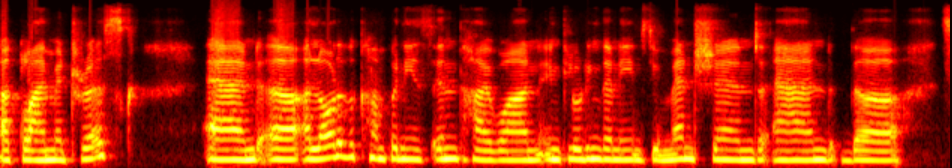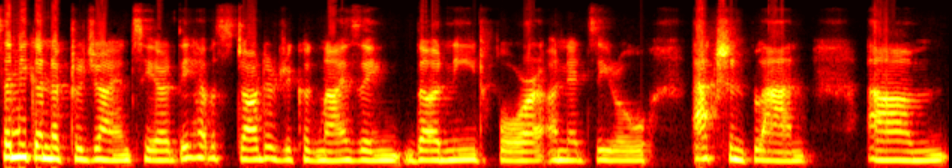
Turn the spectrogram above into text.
a climate risk. And uh, a lot of the companies in Taiwan, including the names you mentioned and the semiconductor giants here, they have started recognizing the need for a net zero action plan. Um,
